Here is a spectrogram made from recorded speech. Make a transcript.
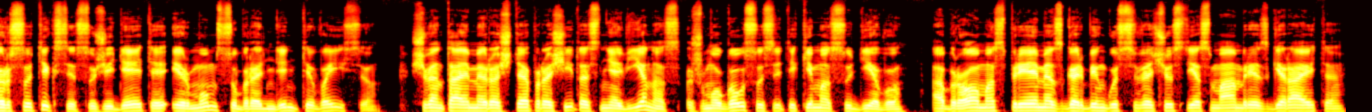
Ar sutiksi sužydėti ir mums subrandinti vaisių? Šventajame rašte prašytas ne vienas žmogaus susitikimas su Dievu. Abromas prieėmęs garbingus svečius ties Mamrės geraitę,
